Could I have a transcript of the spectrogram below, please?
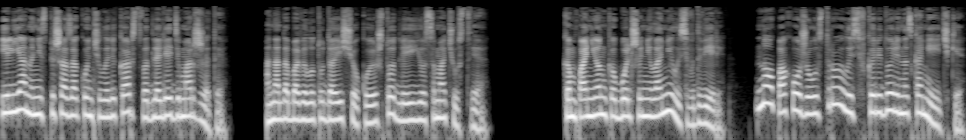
Ильяна не спеша закончила лекарство для леди Маржеты. Она добавила туда еще кое-что для ее самочувствия. Компаньонка больше не ломилась в дверь, но, похоже, устроилась в коридоре на скамеечке.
